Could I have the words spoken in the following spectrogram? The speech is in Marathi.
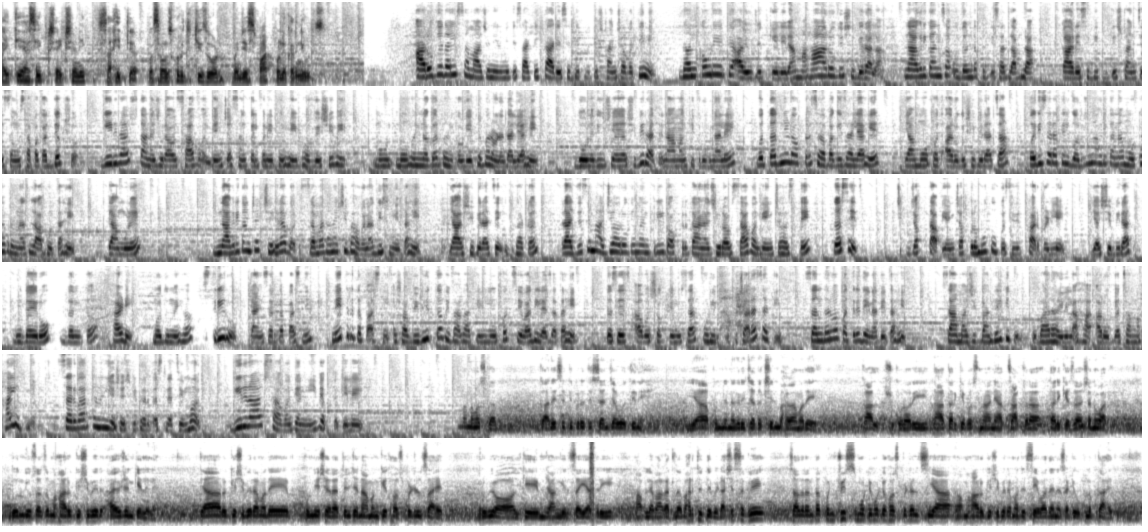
ऐतिहासिक शैक्षणिक साहित्य व संस्कृतीची जोड म्हणजे स्मार्ट पुणेकर न्यूज. आरोग्यदायी समाज निर्मितीसाठी कार्यसिद्धी प्रतिष्ठानच्या वतीने धनकवडे येथे आयोजित केलेल्या महाआरोग्य शिबिराला नागरिकांचा उदंड प्रतिसाद लाभला. कार्यसिद्धी प्रतिष्ठानचे संस्थापक अध्यक्ष गिरिराज तानाजीराव सावंत यांच्या संकल्पनेतून हे भव्य शिबिर मोहन मोहननगर धनकवडी येथे भरवण्यात आले आहे. दोन दिवसीय या शिबिरात नामांकित रुग्णालय व तज्ज्ञ डॉक्टर सहभागी झाले आहेत. या मोफत आरोग्य शिबिराचा परिसरातील गरजू नागरिकांना मोठ्या प्रमाणात लाभ होत आहे. त्यामुळे नागरिकांच्या चेहऱ्यावर समाधानाची भावना दिसून येत आहे. या शिबिराचे उद्घाटन राज्याचे माजी आरोग्य मंत्री डॉक्टर तानाजीराव सावंत यांच्या हस्ते तसेच जगताप यांच्या प्रमुख उपस्थितीत पार पडले. या शिबिरात हृदयरोग दंत हाडे मधुमेह स्त्रीरोग कॅन्सर तपासणी नेत्र तपासणी अशा विविध विभागातील मोफत सेवा दिल्या जात आहेत. तसेच आवश्यकतेनुसार पुढील उपचारासाठी संदर्भ पत्रे देण्यात येत आहेत. सामाजिक बांधिलकीतून उभा राहिलेला हा आरोग्याचा महायज्ञ सर्वार्थाने यशस्वी ठरत असल्याचे मत गिरिराज सावंत यांनी व्यक्त केले. नमस्कार. कार्यसिद्धी प्रतिष्ठानच्या वतीने या पुण्यनगरीच्या दक्षिण भागामध्ये काल शुक्रवारी दहा तारखेपासून आणि आजचा अकरा तारखेचा शनिवार दोन दिवसाचं महाआरोग्य शिबिर आयोजन केलेलं आहे. त्या आरोग्य शिबिरामध्ये पुणे शहरातील जे नामांकित हॉस्पिटल्स आहेत Ruby Hall KEM Jehangir Sahyadri आपल्या भागातलं भारती विद्यापीठ असे सगळे साधारणतः पंचवीस मोठे मोठे हॉस्पिटल्स या महाआरोग्य शिबिरामध्ये सेवा देण्यासाठी उपलब्ध आहेत.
